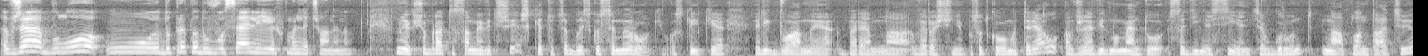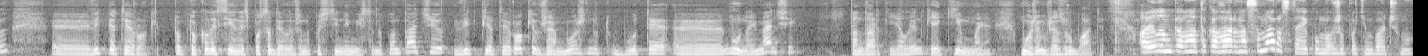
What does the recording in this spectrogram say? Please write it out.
вже було у, до прикладу, в оселі хмельничанина? Ну, якщо брати саме від шишки, то це близько семи років, оскільки рік-два ми беремо на вирощення посадкового матеріалу, а вже від моменту садіння сіянця в ґрунт на плантацію е, від 5 років. Тобто, коли сіянець посадили вже на постійне місце на плантацію, від 5 років вже можуть бути е, ну, найменші стандартні ялинки, які ми можемо вже зрубати. А ялинка вона така гарна сама росте, яку ми вже потім бачимо.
